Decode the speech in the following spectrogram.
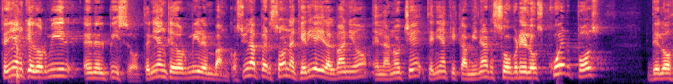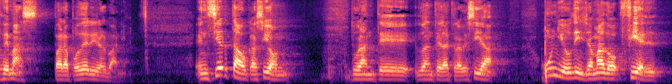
Tenían que dormir en el piso, tenían que dormir en bancos. Si una persona quería ir al baño en la noche, tenía que caminar sobre los cuerpos de los demás para poder ir al baño. En cierta ocasión, durante, durante la travesía, un yudí llamado Fiel,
